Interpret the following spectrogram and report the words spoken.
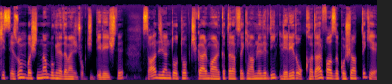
ki sezon başından bugüne de bence çok ciddi değişti. Sadece hani o top çıkarma arka taraftaki hamleleri değil ileriye de o kadar fazla koşu attı ki.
